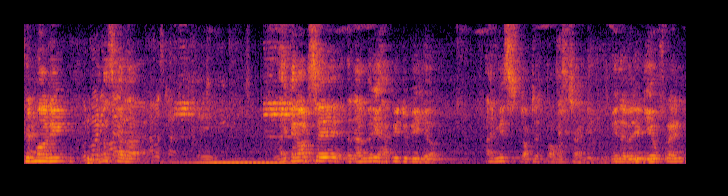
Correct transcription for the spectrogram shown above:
Good morning. Good morning. Namaskara. Namaskar. I cannot say that I'm very happy to be here. I miss Dr. Thomas Chandy. He's been a very dear friend,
